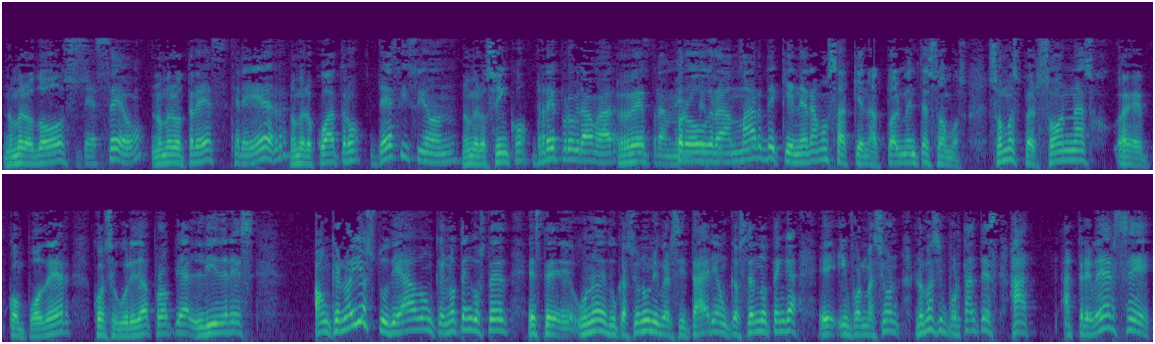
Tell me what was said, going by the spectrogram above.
número dos, deseo, número tres, creer, número cuatro, decisión, número cinco, reprogramar reprogramar de quien éramos a quien actualmente somos. Somos personas eh, con poder, con seguridad propia, líderes. Aunque no haya estudiado, aunque no tenga usted este, una educación universitaria, aunque usted no tenga eh, información, lo más importante es a- atreverse,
